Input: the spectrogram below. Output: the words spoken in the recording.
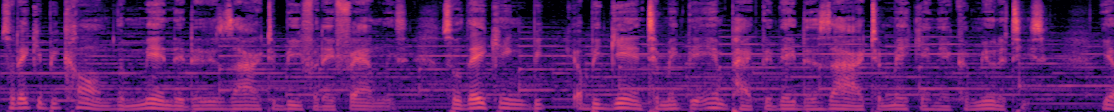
so they can become the men that they desire to be for their families, so they can be, uh, begin to make the impact that they desire to make in their communities. Yeah,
